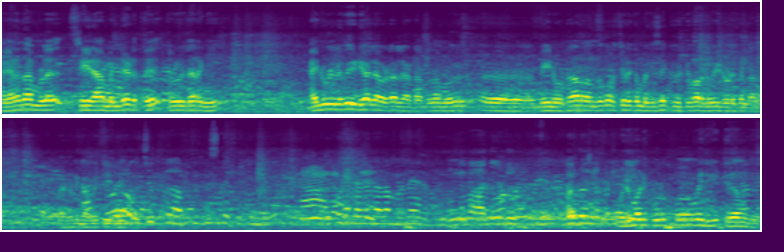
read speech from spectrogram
അങ്ങനെ നമ്മൾ ശ്രീരാമന്റെ അടുത്ത് തൊഴുതിറങ്ങി. അതിനുള്ളിൽ വീഡിയോ അല്ല അവിടെ അല്ല കേട്ടോ. അപ്പോൾ നമ്മൾ മെയിനോട്ട് നടന്നത് കുറച്ച് എടുക്കുമ്പോൾ സെക്യൂരിറ്റി പറഞ്ഞ് വീഡിയോ എടുക്കണ്ടാണ് അതിനെടുക്കാൻ പറ്റിയില്ല? അത് ഒരു മണിക്കൂർ ഇപ്പോൾ വരി കിട്ടി നമുക്ക്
